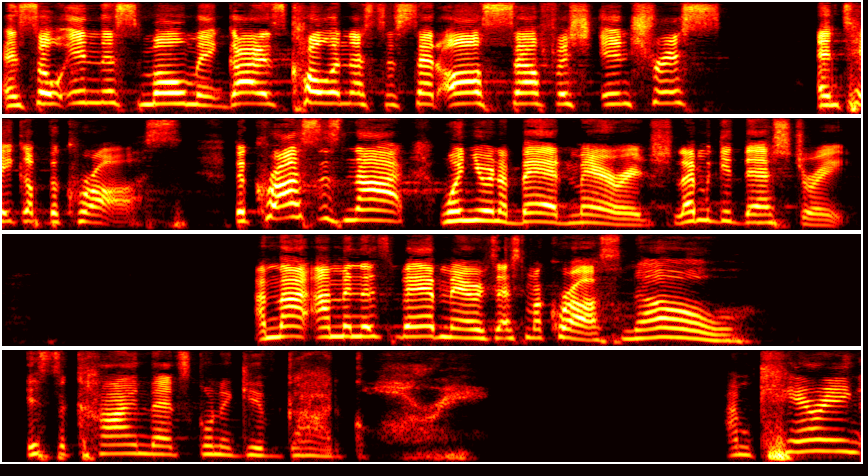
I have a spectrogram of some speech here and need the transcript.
And so, in this moment, God is calling us to set all selfish interests and take up the cross. The cross is not when you're in a bad marriage. Let me get that straight. I'm not, I'm in this bad marriage, that's my cross. No, it's the kind that's going to give God glory. I'm carrying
